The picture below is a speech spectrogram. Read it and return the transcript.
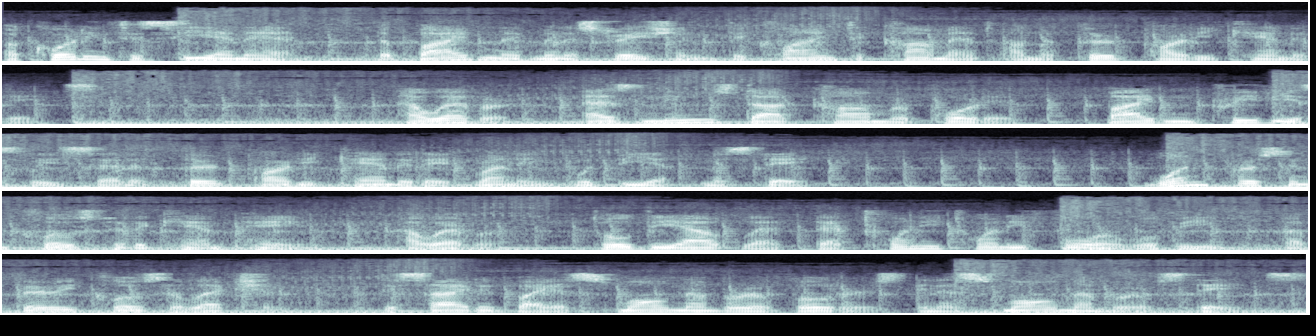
According to CNN, the Biden administration declined to comment on the third-party candidates. However, as News.com reported, Biden previously said a third-party candidate running would be a mistake. One person close to the campaign, however, told the outlet that 2024 will be a very close election, decided by a small number of voters in a small number of states.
